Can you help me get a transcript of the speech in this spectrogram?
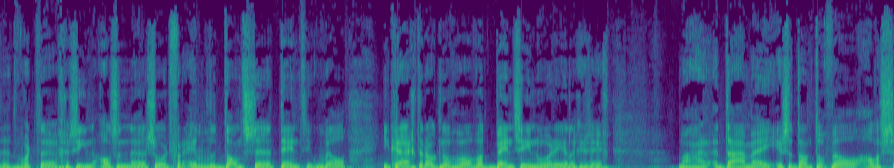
het wordt gezien als een soort veredelde danstent. Hoewel, je krijgt er ook nog wel wat bands in hoor, eerlijk gezegd. Maar daarmee is het dan toch wel alles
